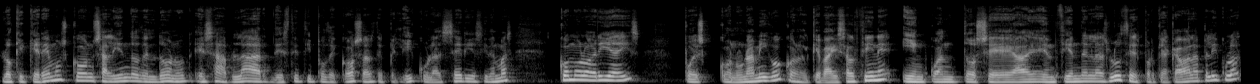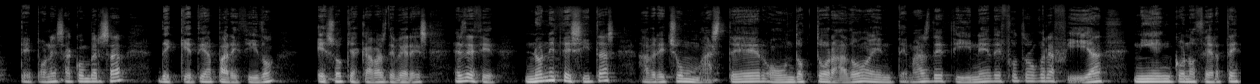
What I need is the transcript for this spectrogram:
Lo que queremos con Saliendo del Donut es hablar de este tipo de cosas, de películas, series y demás. ¿Cómo lo haríais? Pues con un amigo con el que vais al cine y en cuanto se encienden las luces porque acaba la película, te pones a conversar de qué te ha parecido eso que acabas de ver. Es, es decir, no necesitas haber hecho un máster o un doctorado en temas de cine, de fotografía, ni en conocerte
